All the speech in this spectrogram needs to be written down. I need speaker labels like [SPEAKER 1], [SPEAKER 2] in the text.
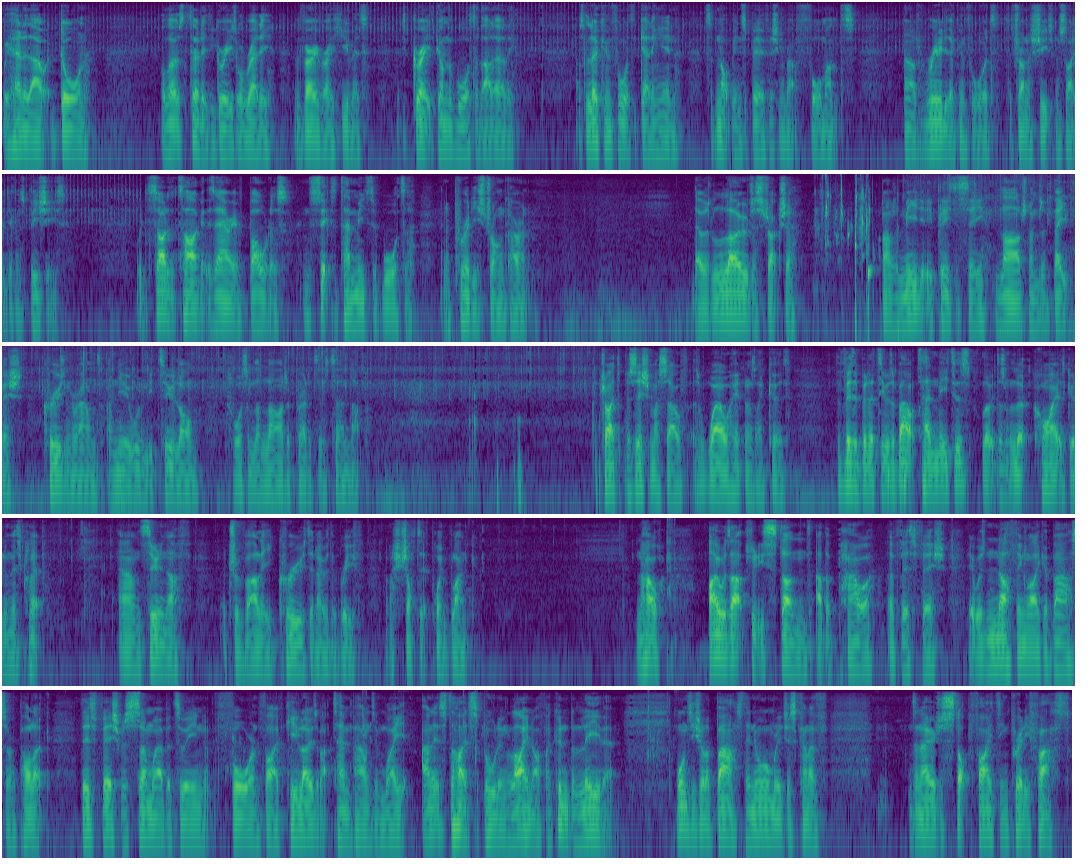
[SPEAKER 1] We headed out at dawn, although it's 30 degrees already and very, very humid. It's great to be on the water that early. I was looking forward to getting in, as I've not been spearfishing about four months, and I was really looking forward to trying to shoot some slightly different species. We decided to target this area of boulders in 6 to 10 metres of water in a pretty strong current. There was loads of structure, and I was immediately pleased to see large numbers of baitfish cruising around. I knew it wouldn't be too long before some of the larger predators turned up. I tried to position myself as well hidden as I could. The visibility was about 10 metres, although it doesn't look quite as good in this clip. And soon enough, a trevally cruised in over the reef and I shot it point blank. Now, I was absolutely stunned at the power of this fish. It was nothing like a bass or a pollock. This fish was somewhere between four and five kilos, about 10 pounds in weight, and it started spooling line off. I couldn't believe it. Once you shot a bass, they normally just kind of, I don't know, just stop fighting pretty fast.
